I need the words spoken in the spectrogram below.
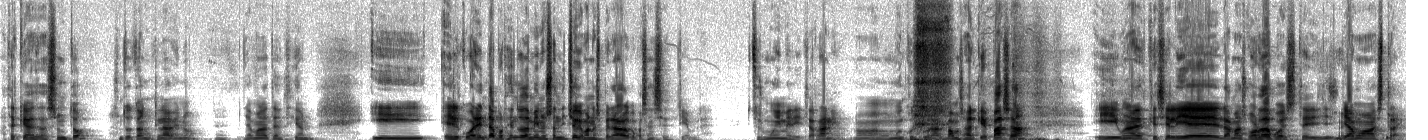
acerca de este asunto, asunto tan clave, ¿no? Eh, llama la atención. Y el 40% también nos han dicho que van a esperar a lo que pasa en septiembre. Esto es muy mediterráneo, ¿no? Muy cultural. Vamos a ver qué pasa y una vez que se líe la más gorda, pues te llamo a Stripe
